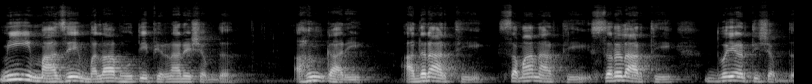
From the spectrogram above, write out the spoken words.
मी माझे मलाभोवती फिरणारे शब्द. अहंकारी आदरार्थी समानार्थी सरलार्थी द्वयर्थी शब्द.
